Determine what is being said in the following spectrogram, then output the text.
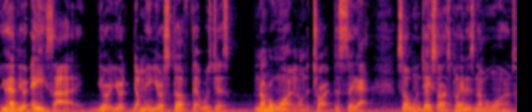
you have your A side, your your I mean your stuff that was just number one on the chart. Just say that. So when Jay starts playing his number ones,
